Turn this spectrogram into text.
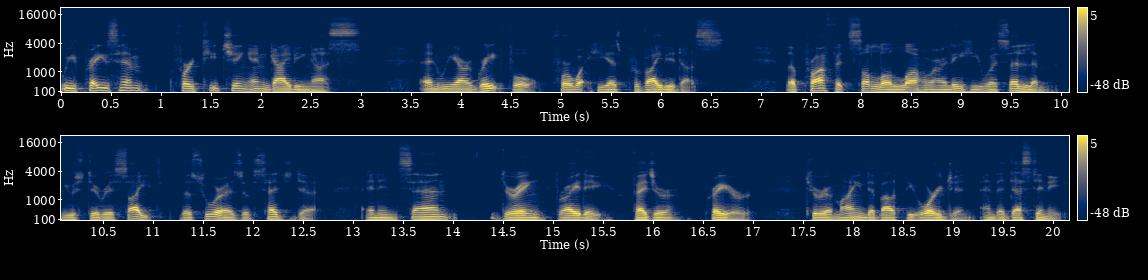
We praise him for teaching and guiding us, and we are grateful for what he has provided us. The Prophet ﷺ used to recite the surahs of Sajda and Insan during Friday Fajr prayer to remind about the origin and the destiny,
